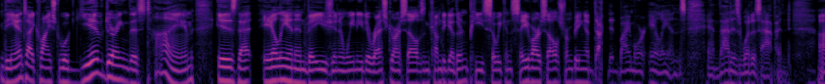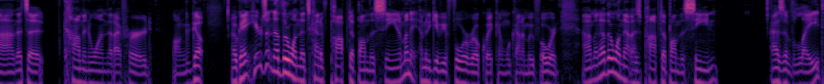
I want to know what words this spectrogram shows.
the Antichrist will give during this time is that alien invasion and we need to rescue ourselves and come together in peace so we can save ourselves from being abducted by more aliens. And that is what has happened. Uh, that's a common one that I've heard long ago. Okay, here's another one that's kind of popped up on the scene. I'm gonna I'm gonna give you four real quick, and we'll kind of move forward. Um, another one that has popped up on the scene as of late,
